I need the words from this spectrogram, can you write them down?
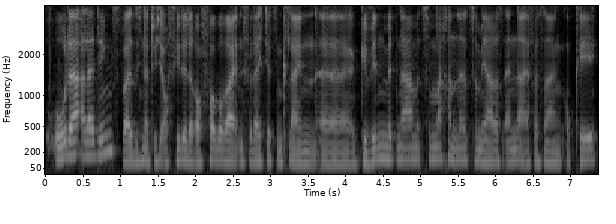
Oder allerdings, weil sich natürlich auch viele darauf vorbereiten, vielleicht jetzt einen kleinen äh, Gewinnmitnahme zu machen ne, zum Jahresende, einfach sagen, okay,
